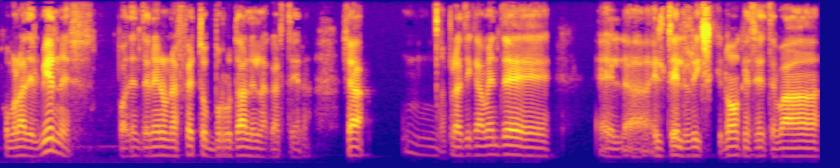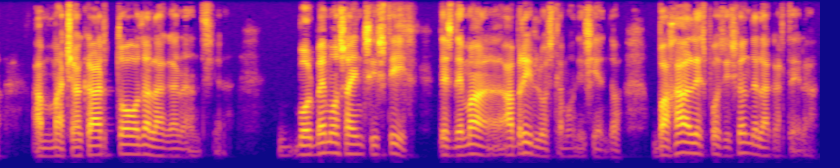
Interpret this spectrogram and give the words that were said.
como la del viernes, pueden tener un efecto brutal en la cartera. O sea, mm, prácticamente el, uh, el tail risk, ¿no? Que se te va a machacar toda la ganancia. Volvemos a insistir, desde abril lo estamos diciendo, bajar la exposición de la cartera.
